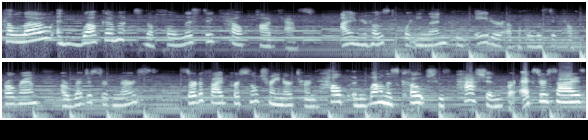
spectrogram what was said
Hello, and welcome to the Holistic Health Podcast. I am your host, Courtney Len, creator of the Holistic Health Program, a registered nurse, certified personal trainer turned health and wellness coach whose passion for exercise,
